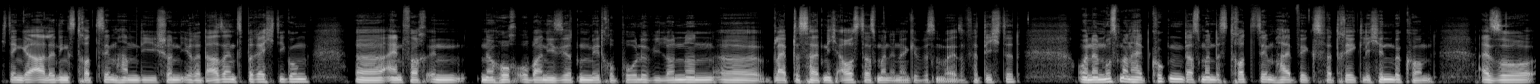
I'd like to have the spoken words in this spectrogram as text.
Ich denke allerdings trotzdem haben die schon ihre Daseinsberechtigung. Äh, einfach in einer hochurbanisierten Metropole wie London äh, bleibt es halt nicht aus, dass man in einer gewissen Weise verdichtet. Und dann muss man halt gucken, dass man das trotzdem halbwegs verträglich hinbekommt. Also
